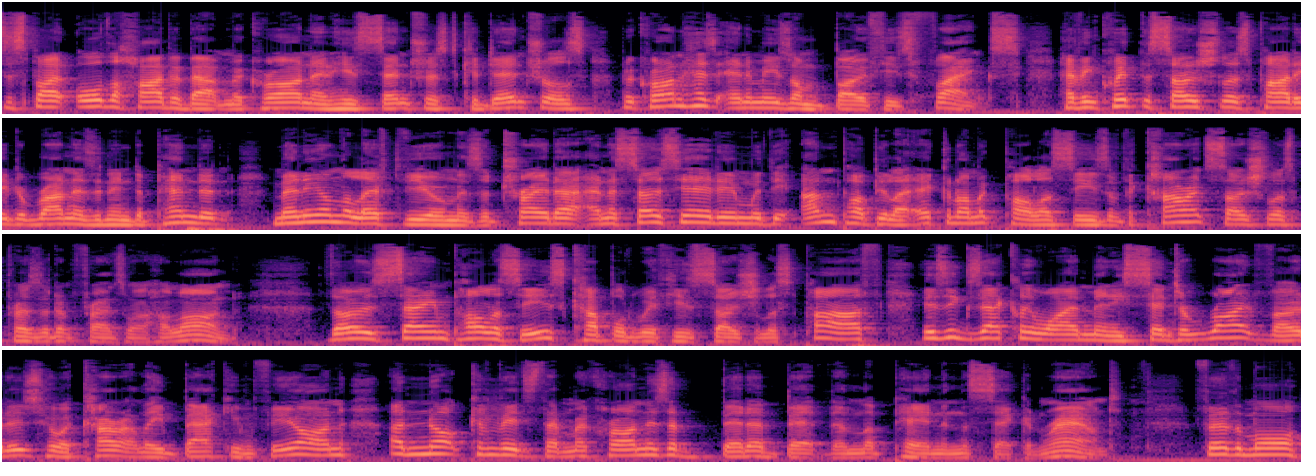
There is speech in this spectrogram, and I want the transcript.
Despite all the hype about Macron and his centrist credentials, Macron has enemies on both his flanks. Having quit the Socialist Party to run as an independent, many on the left view him as a traitor and associate him with the unpopular economic policies of the current socialist president Francois Hollande. Those same policies, coupled with his socialist path, is exactly why many centre right voters who are currently backing Fillon are not convinced that Macron is a better bet than Le Pen in the second round. Furthermore,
